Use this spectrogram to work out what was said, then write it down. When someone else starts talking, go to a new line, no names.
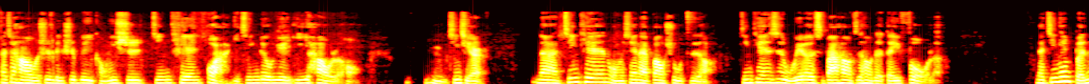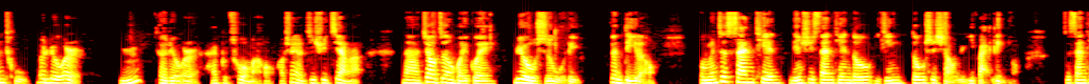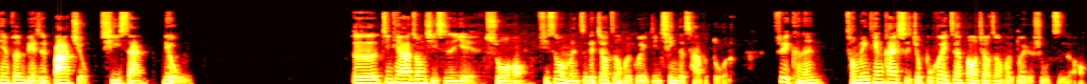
大家好，我是林氏璧孔医师。今天哇，已经六月一号了吼，嗯，星期二。那今天我们先来报数字哈。今天是五月二十八号之后的 Day Four 了。那今天本土二六二，嗯，二六二还不错嘛吼，好像有继续降啊。那校正回归六十五例，更低了哦。我们这三天连续三天都已经都是小于一百例哦。这三天分别是八九七三六五，呃，今天阿中其实也说哈，其实我们这个校正回归已经清的差不多了，所以可能从明天开始就不会再报校正回归的数字了哦。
